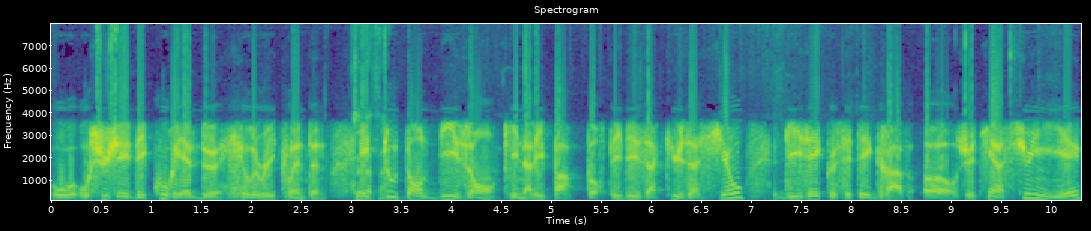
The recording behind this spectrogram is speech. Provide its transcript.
au, au, sujet des courriels de Hillary Clinton. Et tout en disant qu'il n'allait pas porter des accusations, disait que c'était grave. Or, je tiens à souligner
